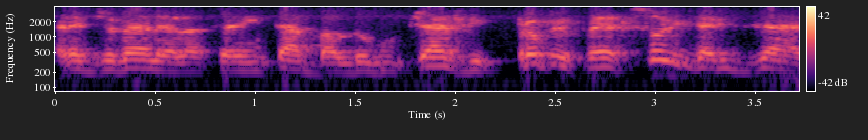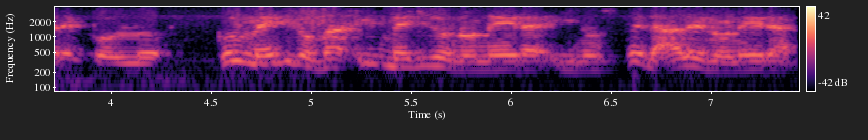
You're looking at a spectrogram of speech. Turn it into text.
regionale alla sanità Baldo Bucciardi proprio per solidarizzare col, col medico, ma il medico non era in ospedale, non era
